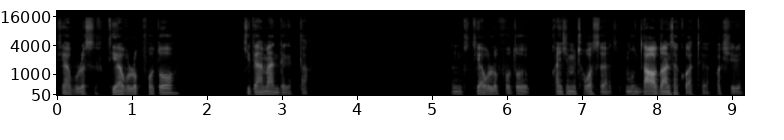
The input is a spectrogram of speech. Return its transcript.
Diablo스, Diablo 4도 기대하면 안 되겠다. 음, Diablo 4도 관심을 접었어요. 뭐 나와도 안 살 것 같아요. 확실히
